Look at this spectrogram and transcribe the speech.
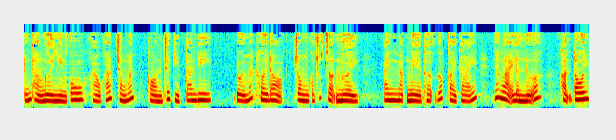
Đứng thẳng người nhìn cô, khao khát trong mắt, còn chưa kịp tan đi. Đôi mắt hơi đỏ, trông có chút giận người. Anh nặng nề thở gấp vài cái, nhắc lại lần nữa. Hận tôi.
